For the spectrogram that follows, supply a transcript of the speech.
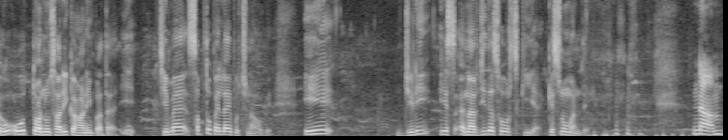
ਉਹ ਤੁਹਾਨੂੰ ਸਾਰੀ ਕਹਾਣੀ ਪਤਾ ਹੈ। ਇਹ, ਜੇ ਮੈਂ ਸਭ ਤੋਂ ਪਹਿਲਾਂ ਇਹ ਪੁੱਛਣਾ ਹੋਵੇ, ਇਹ ਜਿਹੜੀ ਇਸ એનર્ਜੀ ਦਾ ਸੋਰਸ ਕੀ ਹੈ? ਕਿਸ ਨੂੰ ਮੰਨਦੇ ਹੋ? ਨਾਮ।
